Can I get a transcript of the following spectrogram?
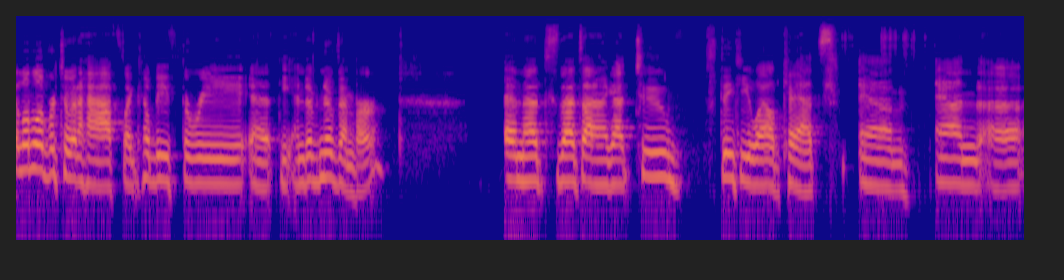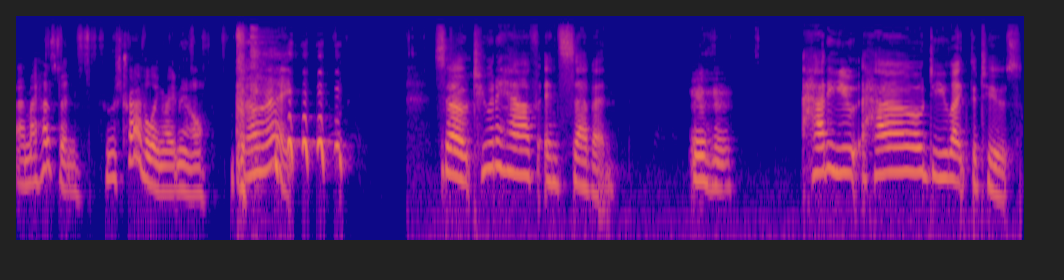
a little over two and a half. Like he'll be three at the end of November, and that's that's. I got two stinky loud cats, and and uh, and my husband who's traveling right now. All right. so two and a half and 7 Mm-hmm how do you how do you like the twos?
